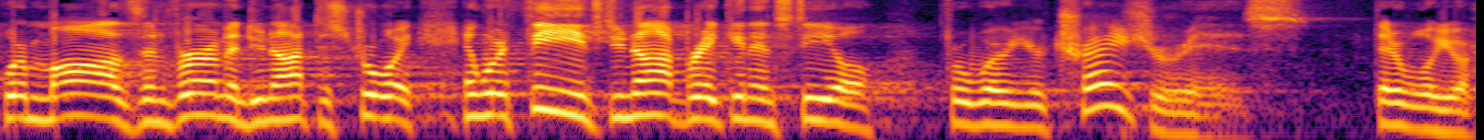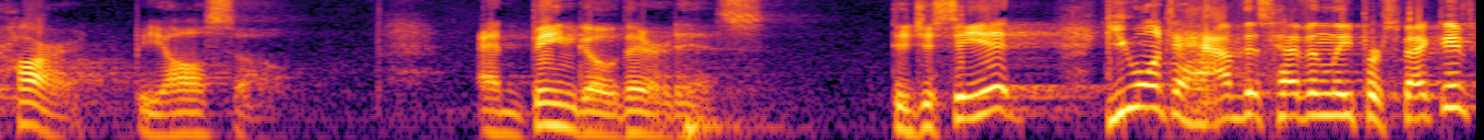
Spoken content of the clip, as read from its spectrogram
where moths and vermin do not destroy and where thieves do not break in and steal. For where your treasure is, there will your heart be also. And bingo, there it is. Did you see it? You want to have this heavenly perspective?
